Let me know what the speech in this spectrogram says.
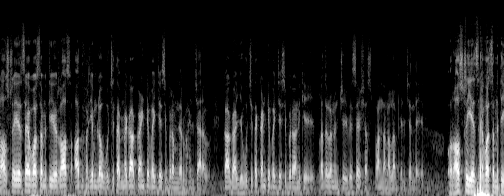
రాష్ట్రీయ సేవా సమితి రాస్ ఆధ్వర్యంలో ఉచిత మెగా కంటి వైద్య శిబిరం నిర్వహించారు. కాగా ఈ ఉచిత కంటి వైద్య శిబిరానికి ప్రజల నుంచి విశేష స్పందన లభించింది. రాష్ట్రీయ సేవా సమితి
